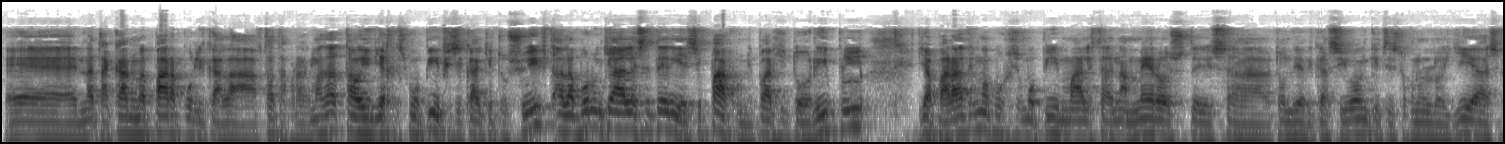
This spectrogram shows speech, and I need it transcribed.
Ε, να τα κάνουμε πάρα πολύ καλά αυτά τα πράγματα. Τα ίδια χρησιμοποιεί φυσικά και το SWIFT, αλλά μπορούν και άλλες εταιρείες. Υπάρχουν. Υπάρχει το Ripple, για παράδειγμα, που χρησιμοποιεί μάλιστα ένα μέρος των διαδικασιών και της τεχνολογίας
